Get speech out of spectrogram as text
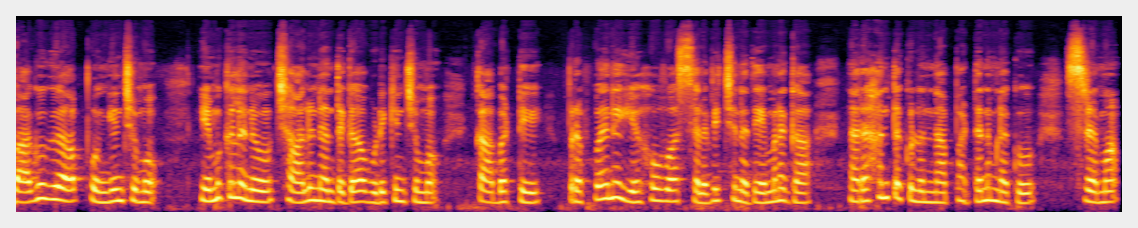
బాగుగా పొంగించుము. ఎముకలను చాలునంతగా ఉడికించుము. కాబట్టి ప్రభువైన యెహోవా సెలవిచ్చినదేమనగా నరహంతకులున్న పట్టణంనకు శ్రమ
